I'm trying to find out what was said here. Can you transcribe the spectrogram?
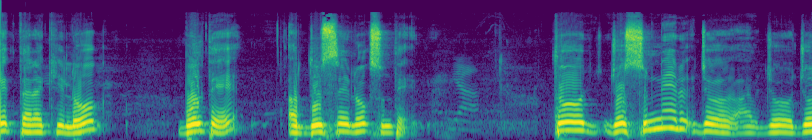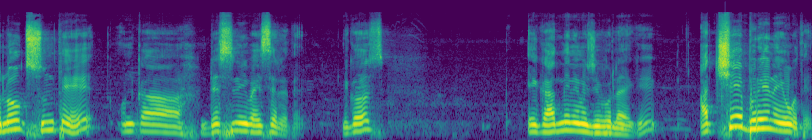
एक तरह के लोग बोलते और दूसरे लोग सुनते। तो जो सुनने जो जो जो लोग सुनते उनका डेस्टिनी वैसे रहते बिकॉज़ एक आदमी ने मुझे बोला है कि अच्छे बुरे नहीं होते।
